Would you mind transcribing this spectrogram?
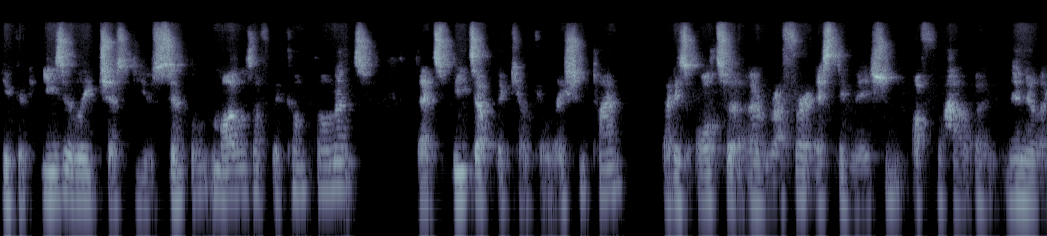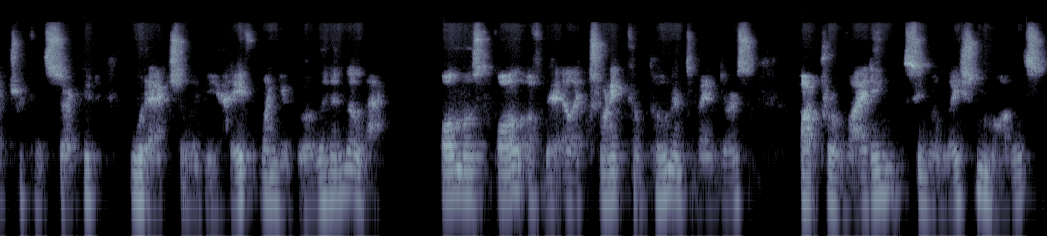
You could easily just use simple models of the components that speeds up the calculation time, but is also a rougher estimation of how an electrical circuit would actually behave when you build it in the lab. Almost all of the electronic component vendors are providing simulation models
